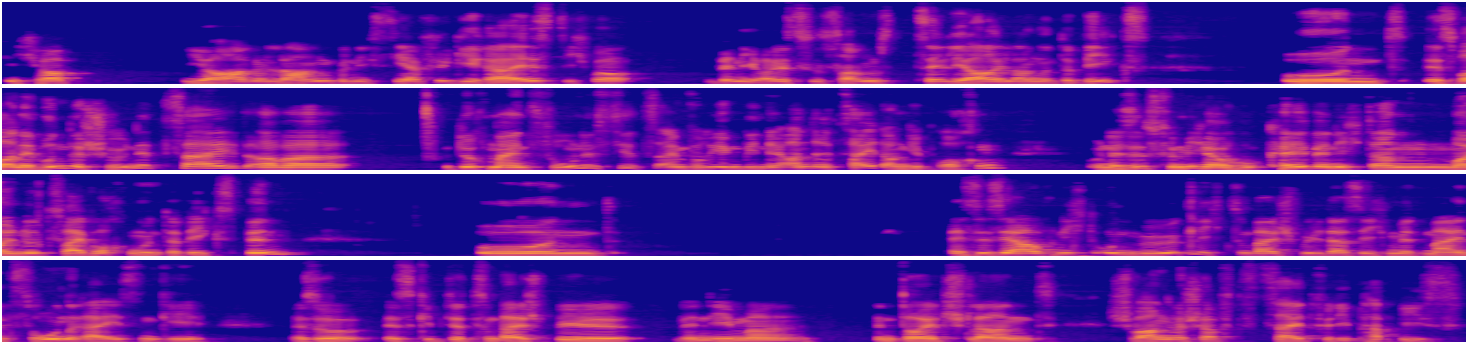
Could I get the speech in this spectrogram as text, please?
ich habe jahrelang, bin ich sehr viel gereist. Ich war, wenn ich alles zusammenzähle, jahrelang unterwegs. Und es war eine wunderschöne Zeit, aber durch meinen Sohn ist jetzt einfach irgendwie eine andere Zeit angebrochen. Und es ist für mich auch okay, wenn ich dann mal nur zwei Wochen unterwegs bin. Und es ist ja auch nicht unmöglich, zum Beispiel, dass ich mit meinem Sohn reisen gehe. Also es gibt ja zum Beispiel, wenn jemand in Deutschland Schwangerschaftszeit für die Papis,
